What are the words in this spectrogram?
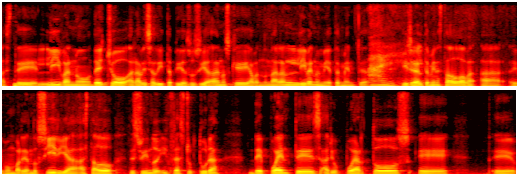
a este Líbano. De hecho, Arabia Saudita pidió a sus ciudadanos que abandonaran el Líbano inmediatamente. Ay, Israel también ha estado a- eh, bombardeando Siria, ha estado destruyendo infraestructura de puentes, aeropuertos, eh, eh,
